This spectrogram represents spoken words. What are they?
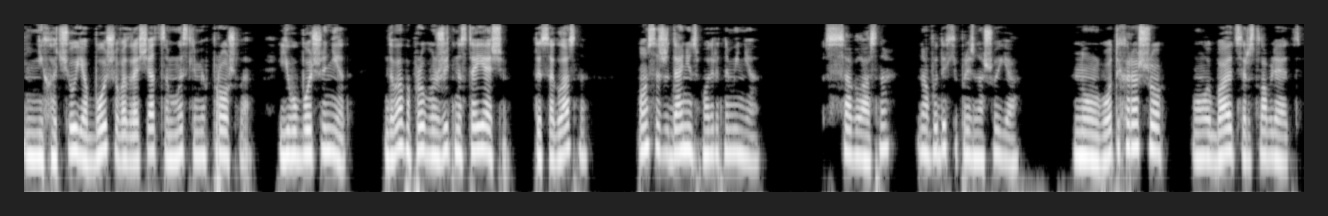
«Не хочу я больше возвращаться мыслями в прошлое. Его больше нет. Давай попробуем жить настоящим. Ты согласна?» Он с ожиданием смотрит на меня. «Согласна», — на выдохе произношу я. «Ну, вот и хорошо», — улыбается и расслабляется.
